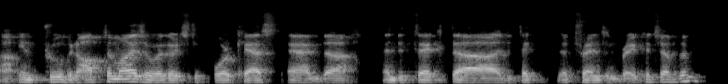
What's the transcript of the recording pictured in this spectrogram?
uh, improve and optimize, or whether it's to forecast and uh, and detect uh, detect the trends and breakage of them.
